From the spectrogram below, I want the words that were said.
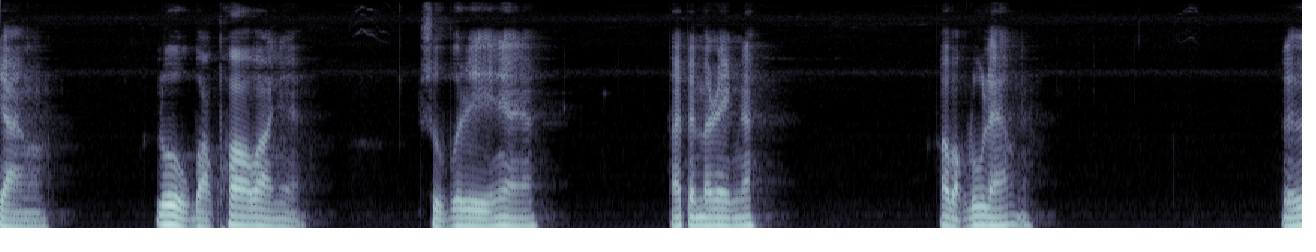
อย่างลูกบอกพ่อว่าเนี่ย สูบบุหรี่เนี่ยนะตายเป็นมะเร็งนะพ่อบอกรู้แล้วนะหรือ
